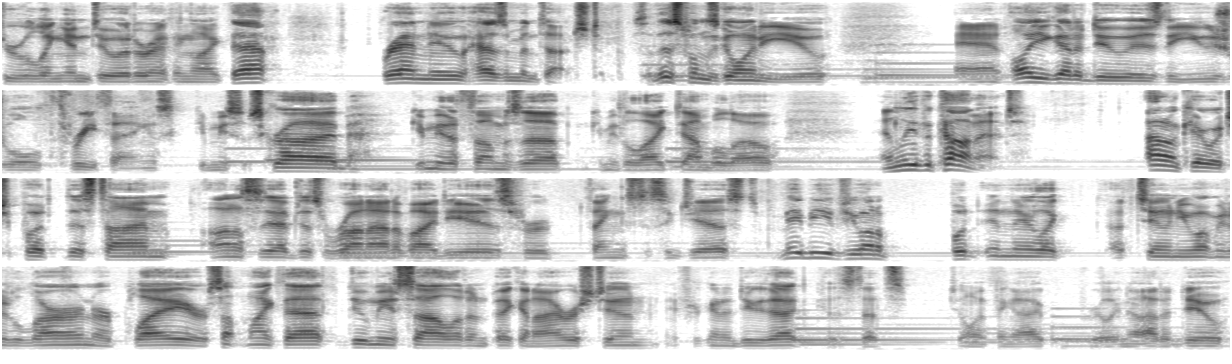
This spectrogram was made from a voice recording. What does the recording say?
drooling into it or anything like that. Brand new, hasn't been touched. So this one's going to you, and all you got to do is the usual three things. Give me subscribe, give me the thumbs up, give me the like down below, and leave a comment. I don't care what you put this time. Honestly, I've just run out of ideas for things to suggest. Maybe if you want to put in there like a tune you want me to learn or play or something like that, do me a solid and pick an Irish tune if you're going to do that, because that's the only thing I really know how to do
